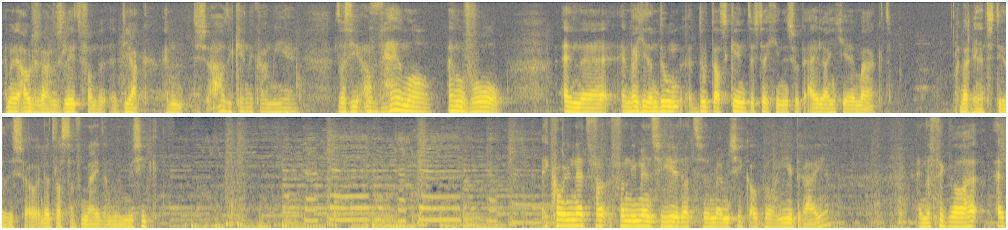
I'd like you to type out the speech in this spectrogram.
En mijn ouders waren dus lid van de, het JAK. En dus al die kinderen kwamen hier. Het was hier altijd helemaal, helemaal vol. En, uh, en wat je dan doen, doet als kind is dat je een soort eilandje maakt. Waarin het stil is zo. En dat was dan voor mij dan mijn muziek. Ik hoorde net van, van die mensen hier dat ze mijn muziek ook wel hier draaien. En dat vind ik wel, het,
